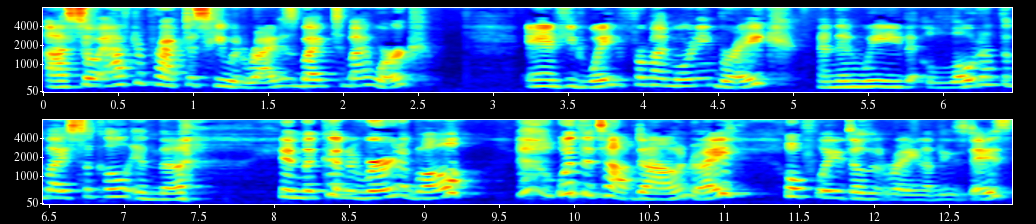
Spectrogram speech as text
Uh, so after practice, he would ride his bike to my work, and he'd wait for my morning break, and then we'd load up the bicycle in the in the convertible with the top down, right? Hopefully it doesn't rain on these days.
